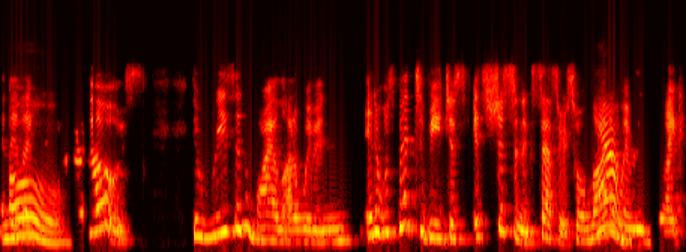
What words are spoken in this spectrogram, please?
And they're oh. like, what are those? The reason why a lot of women, and it was meant to be just, it's just an accessory. So a lot yeah. of women like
